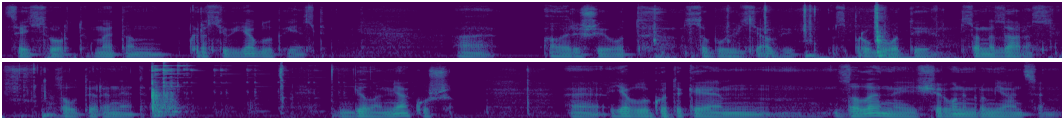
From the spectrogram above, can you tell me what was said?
цей сорт. У мене там красиві яблука є. Але вирішив от з собою взяв і спробувати саме зараз золотий ренет. Біла м'якуш. Е, Яблуко таке зелене з червоним рум'янцем.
